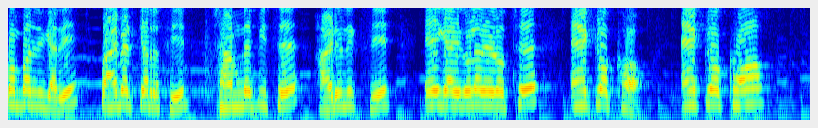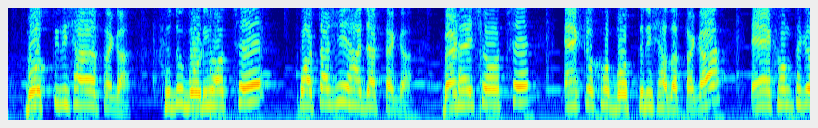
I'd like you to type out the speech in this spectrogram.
কোম্পানির গাড়ি প্রাইভেট কারের সিট সামনে পিছে হাইড্রোলিক সিট এই গাড়িগুলোর রেট হচ্ছে এক লক্ষ। এক লক্ষ বত্রিশ হাজার টাকা। শুধু বডি হচ্ছে পঁচাশি হাজার টাকা। ব্যাটারি সহ হচ্ছে এক লক্ষ বত্রিশ হাজার টাকা। এখন থেকে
